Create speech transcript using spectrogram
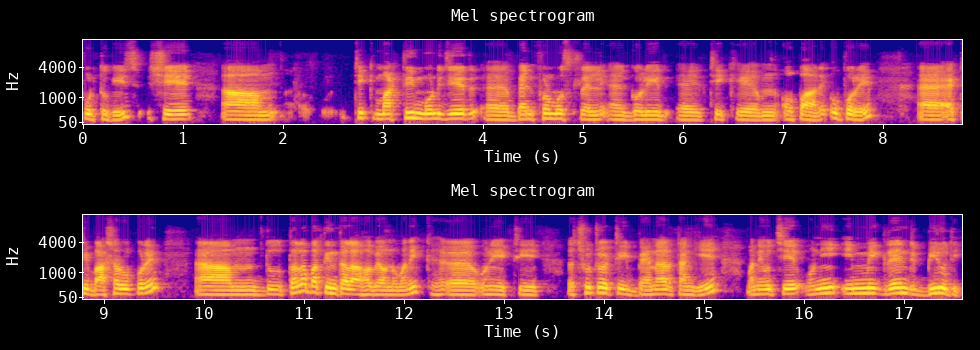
পর্তুগিজ, সে ঠিক মার্তিন মনিজের ব্যানফরমোস গলির ঠিক ওপারে, উপরে একটি বাসার উপরে দুতলা বা তিনতলা হবে আনুমানিক উনি একটি ছোট একটি ব্যানার টাঙ্গিয়ে মানে হচ্ছে উনি ইমিগ্রেন্ট বিরোধী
